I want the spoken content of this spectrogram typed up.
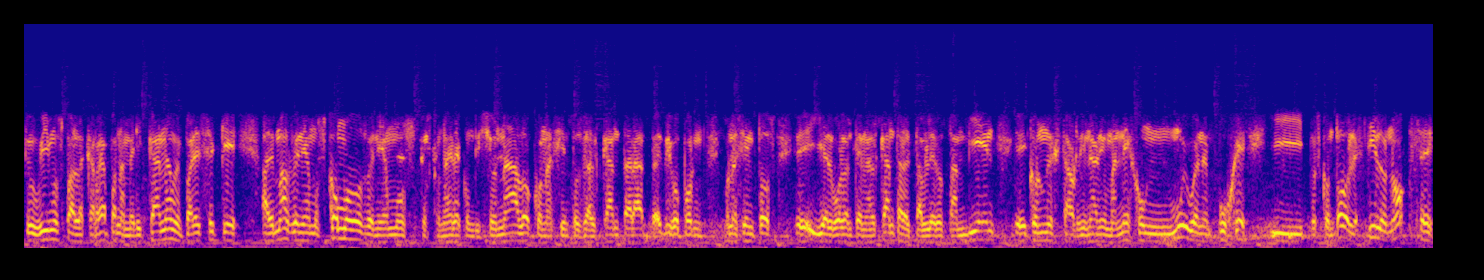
tuvimos para la carrera panamericana. Me parece que además veníamos cómodos, veníamos pues, con aire acondicionado, con asientos de alcántara, eh, digo, con, con asientos eh, y el volante en alcántara, el tablero también, eh, con un extraordinario manejo, un muy buen empuje y pues con todo el estilo, ¿no? Se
